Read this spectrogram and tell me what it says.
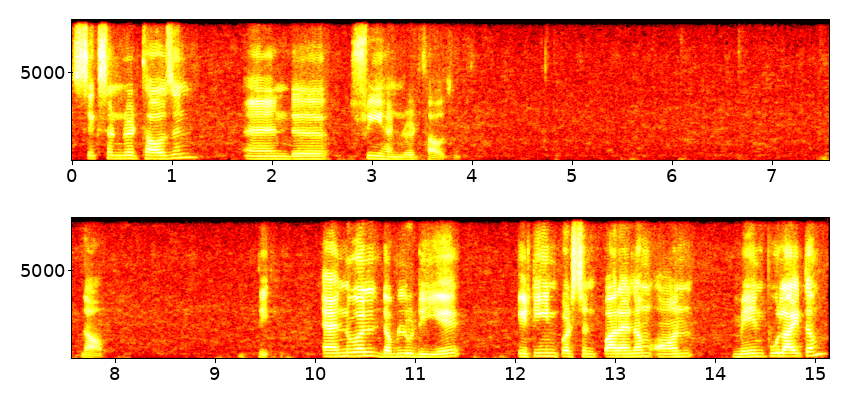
600,000 and uh, 300,000. Now, the annual WDA 18% per annum on main pool item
